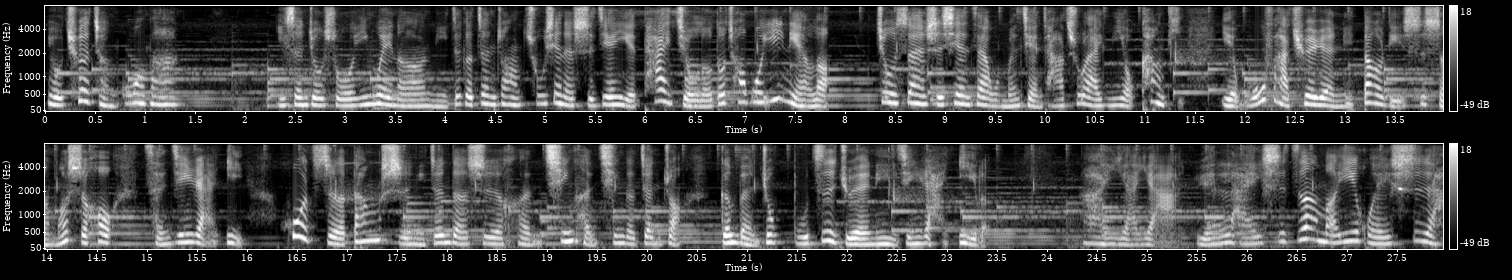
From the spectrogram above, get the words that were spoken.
有确诊过吗？医生就说：“因为呢，你这个症状出现的时间也太久了，都超过一年了。就算是现在我们检查出来你有抗体，也无法确认你到底是什么时候曾经染疫，或者当时你真的是很轻很轻的症状，根本就不自觉你已经染疫了。哎呀呀，原来是这么一回事啊！”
